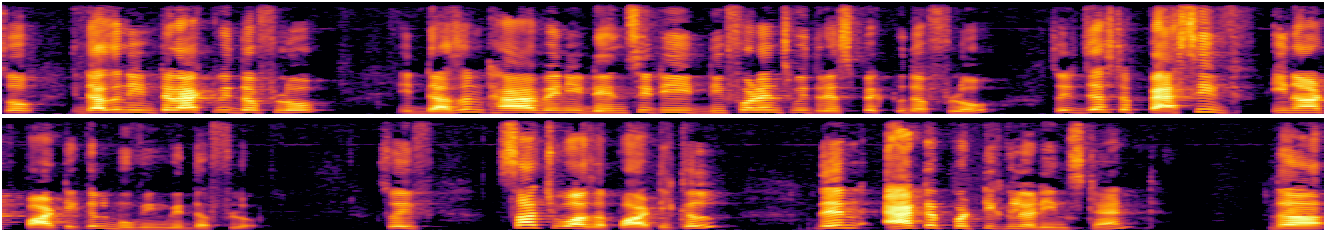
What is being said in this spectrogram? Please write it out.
So, it does not interact with the flow, it does not have any density difference with respect to the flow. So, it is just a passive inert particle moving with the flow. So, if such was a particle then at a particular instant the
